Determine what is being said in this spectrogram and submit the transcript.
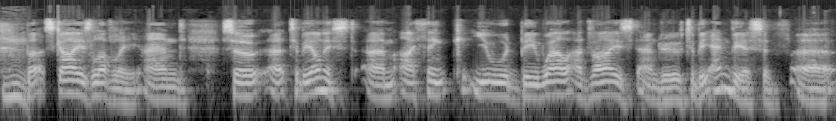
Hmm. but Skye is lovely. And so, uh, to be honest, um, I think you would be well advised, Andrew, to be envious of uh,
